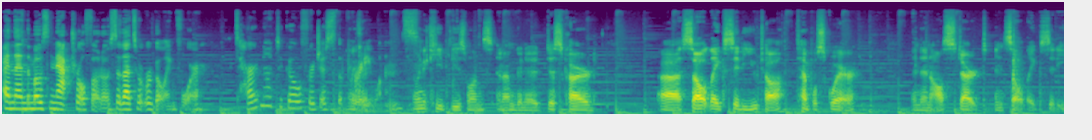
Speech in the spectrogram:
And then the most natural photos. So that's what we're going for. It's hard not to go for just the pretty Okay. ones. I'm going to keep these ones, and I'm going to discard uh, Salt Lake City, Utah, Temple Square, and then I'll start in Salt Lake City.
